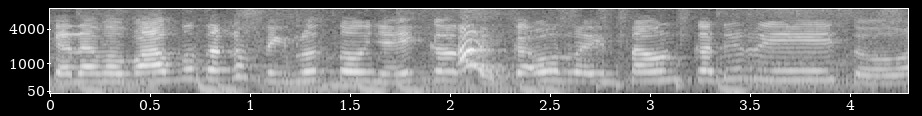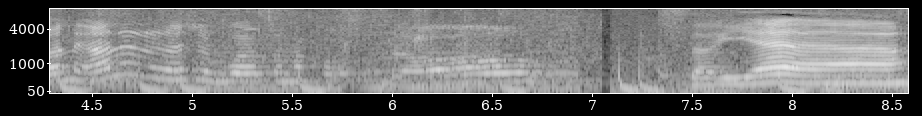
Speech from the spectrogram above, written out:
Kada mapaabot ra kas tigluto niya ikaw tigkaon ra in town ka diri. So, ano ano na na siya buhat na ko. So, so yeah.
